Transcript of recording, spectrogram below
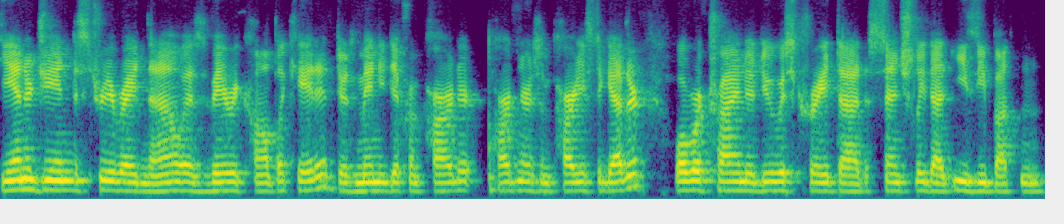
the energy industry right now is very complicated. There's many different part- partners and parties together. What we're trying to do is create that essentially that easy button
